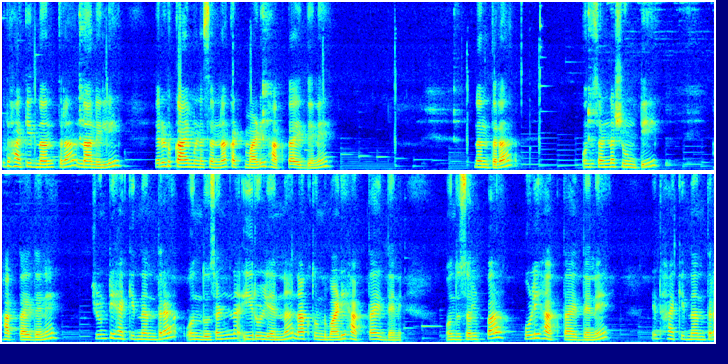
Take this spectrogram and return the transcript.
ಇದು ಹಾಕಿದ ನಂತರ ನಾನಿಲ್ಲಿ ಎರಡು ಕಾಯಿ ಮೆಣಸನ್ನು ಕಟ್ ಮಾಡಿ ಹಾಕ್ತಾ ಇದ್ದೇನೆ. ನಂತರ ಒಂದು ಸಣ್ಣ ಶುಂಠಿ ಹಾಕ್ತಾ ಇದ್ದೇನೆ. ಶುಂಠಿ ಹಾಕಿದ ನಂತರ ಒಂದು ಸಣ್ಣ ಈರುಳ್ಳಿಯನ್ನು ನಾಲ್ಕು ತುಂಡು ಮಾಡಿ ಹಾಕ್ತಾ ಇದ್ದೇನೆ. ಒಂದು ಸ್ವಲ್ಪ ಹುಳಿ ಹಾಕ್ತಾ ಇದ್ದೇನೆ. ಇದು ಹಾಕಿದ ನಂತರ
